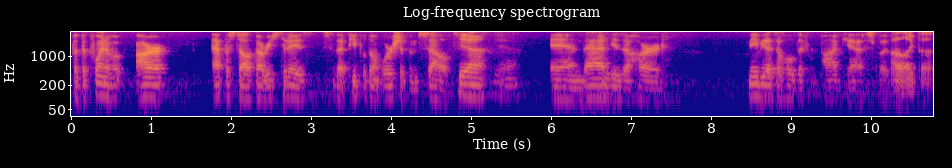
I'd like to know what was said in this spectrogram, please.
But the point of our apostolic outreach today is so that people don't worship themselves, Yeah. Yeah. And that is a hard. Maybe that's a whole different podcast, but I like that.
